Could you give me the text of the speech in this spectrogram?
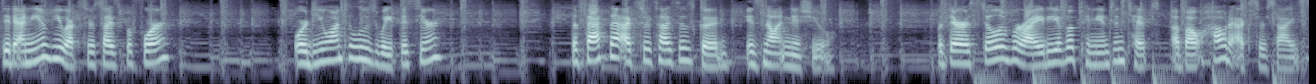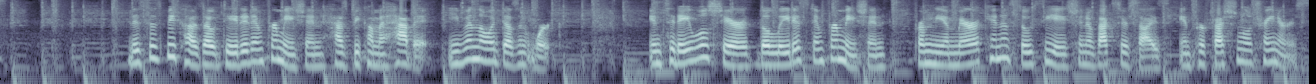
Did any of you exercise before? Or do you want to lose weight this year? The fact that exercise is good is not an issue, but there are still a variety of opinions and tips about how to exercise. This is because outdated information has become a habit, even though it doesn't work. And today we'll share the latest information from the American Association of Exercise and Professional Trainers.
